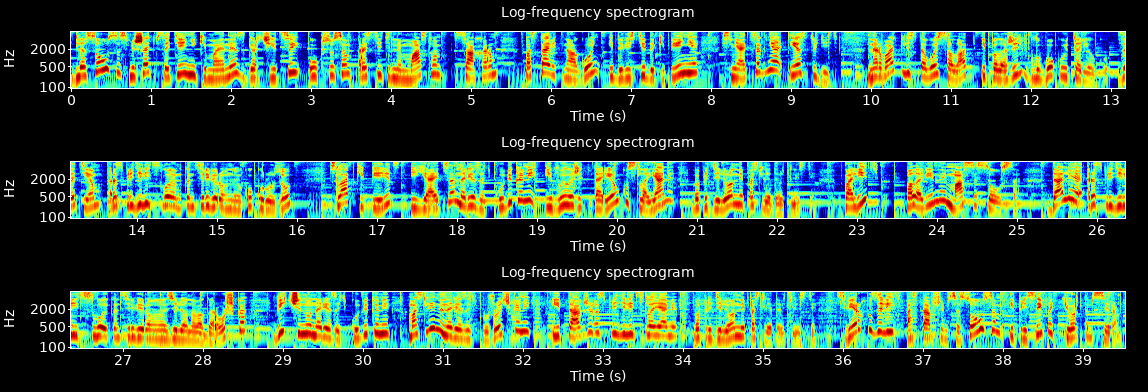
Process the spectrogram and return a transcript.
Для соуса смешать в сотейнике майонез с горчицей, уксусом, растительным маслом, сахаром, поставить на огонь и довести до кипения, снять с огня и остудить. Нарвать листовой салат и положить в глубокую тарелку. Затем распределить слоем консервированную кукурузу, сладкий перец и яйца нарезать кубиками и выложить в тарелку слоями в определенной последовательности. Полить половиной массы соуса. Далее распределить слой консервированного зеленого горошка, ветчину нарезать кубиками, маслины нарезать кружочками и также распределить слоями в определенной последовательности. Сверху залить оставшимся соусом и присыпать тертым сыром.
